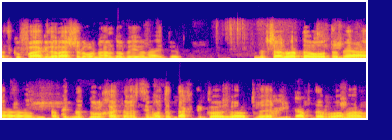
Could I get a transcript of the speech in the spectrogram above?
בתקופה הגדולה של רונלדו ביונייטד. ושאלו אותו, אתה יודע, תמיד נתנו לך את המשימות הטקטיקות ואיך הגבת, והוא אמר,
